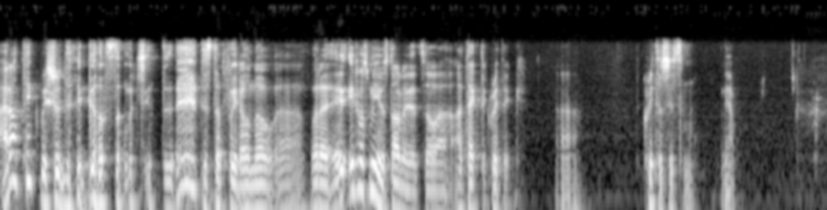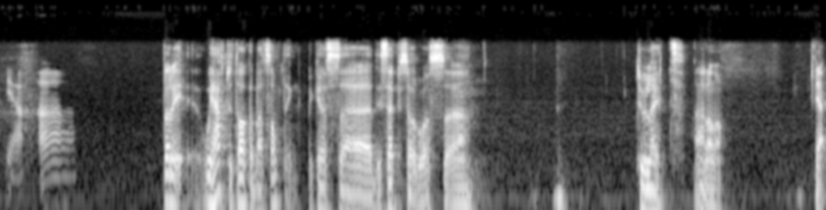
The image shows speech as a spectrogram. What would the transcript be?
I don't think we should go so much into the stuff we don't know. Uh, but uh, it, it was me who started it, so uh, I take the critic, uh, criticism. Yeah, Yeah. Uh, but it, we have to talk about something because uh, this episode was uh, too late. I don't know. Yeah,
